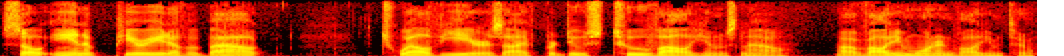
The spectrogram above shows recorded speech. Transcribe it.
So, in a period of about 12 years, I've produced two volumes now uh, Volume 1 and Volume 2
